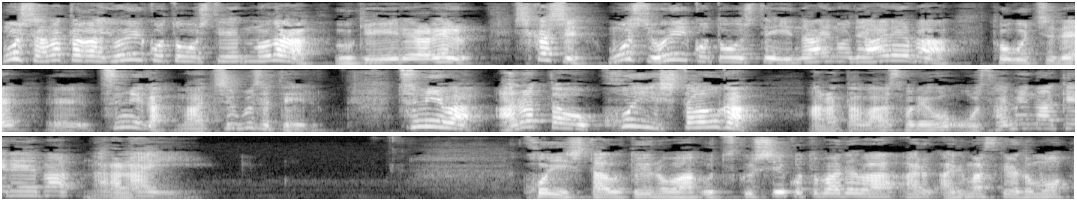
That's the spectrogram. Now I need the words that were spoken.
もしあなたが良いことをしているのなら受け入れられる。しかし、もし良いことをしていないのであれば、戸口で、えー、罪が待ち伏せている。罪はあなたを恋したうが、あなたはそれを収めなければならない。恋したうというのは美しい言葉ではある、ありますけれども、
